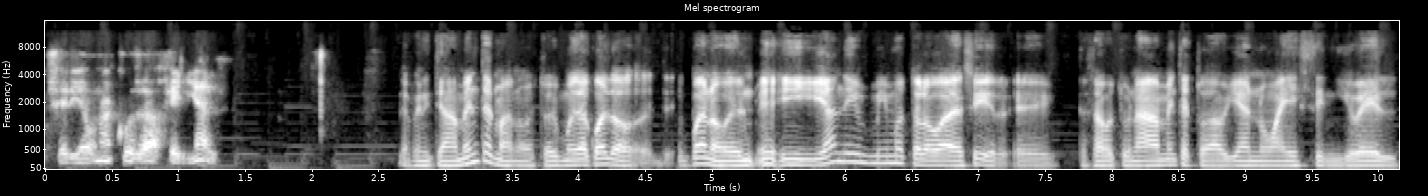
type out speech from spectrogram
sería una cosa genial. Definitivamente, hermano, estoy muy de acuerdo. Bueno, y Andy mismo te lo va a decir. Eh, desafortunadamente todavía no hay ese nivel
